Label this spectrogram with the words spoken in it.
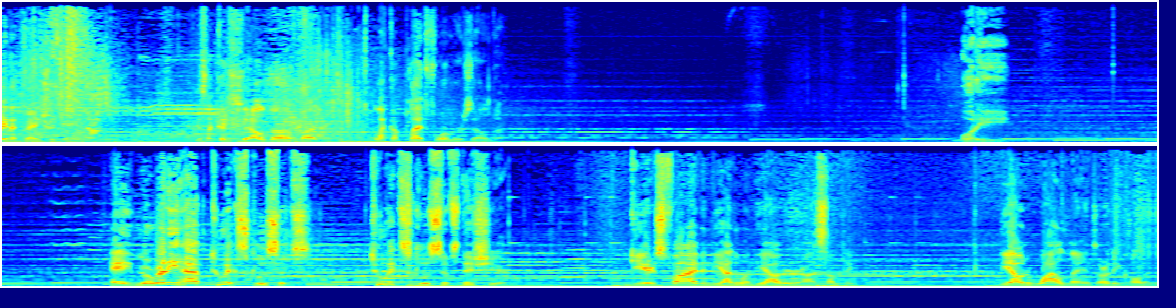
Great adventure game. It's like a Zelda, but like a platformer Zelda. Ori. Hey, we already have two exclusives. Two exclusives this year. Gears 5 and the other one, the Outer uh, something. The Outer Wildlands, or they call it.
